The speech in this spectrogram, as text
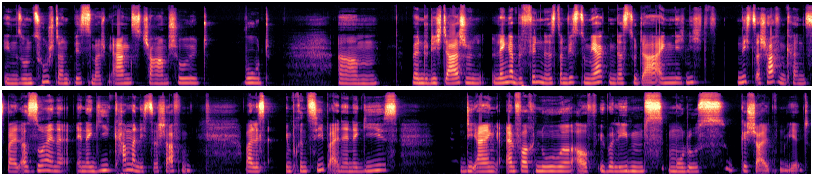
in so einem Zustand bist, zum Beispiel Angst, Scham, Schuld, Wut. Ähm, wenn du dich da schon länger befindest, dann wirst du merken, dass du da eigentlich nichts, nichts erschaffen kannst, weil aus so einer Energie kann man nichts erschaffen, weil es im Prinzip eine Energie ist, die ein, einfach nur auf Überlebensmodus geschalten wird.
